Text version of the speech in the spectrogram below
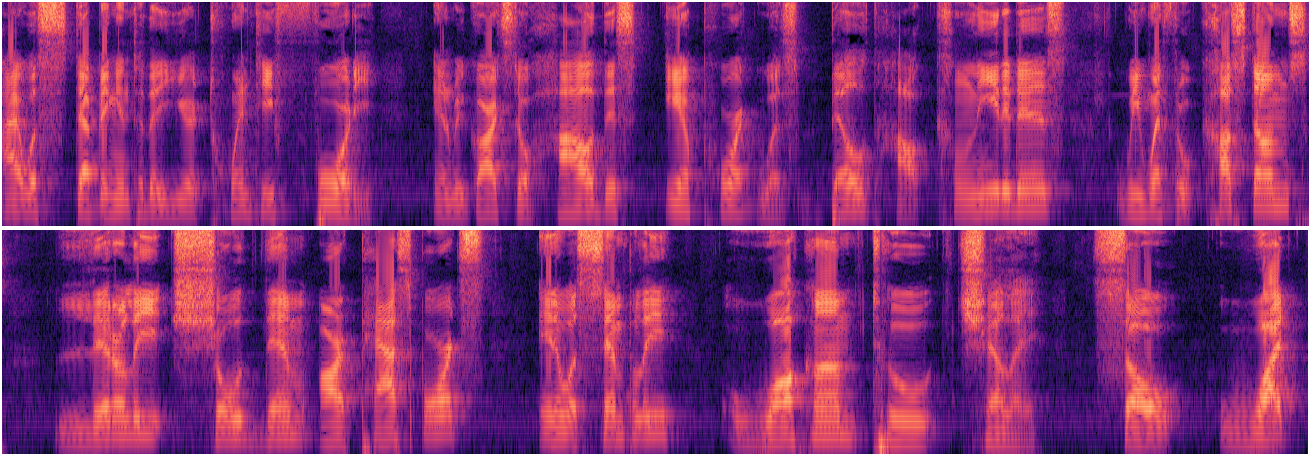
I was stepping into the year 2040 in regards to how this airport was built, how clean it is. We went through customs, literally showed them our passports, and it was simply welcome to Chile. So, what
